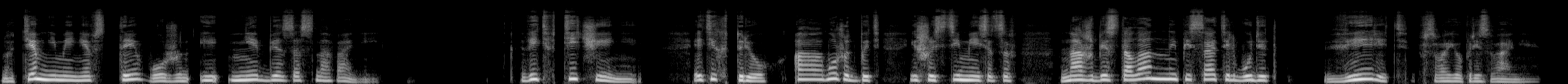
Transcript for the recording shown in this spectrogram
но тем не менее встревожен и не без оснований. Ведь в течение этих трех а, может быть, и шести месяцев, наш бесталанный писатель будет верить в свое призвание,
